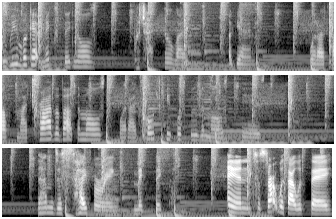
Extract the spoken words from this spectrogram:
do we look at mixed signals, which I feel like, again, what I talk to my tribe about the most, what I coach people through the most is them deciphering mixed signals. And to start with, I would say,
